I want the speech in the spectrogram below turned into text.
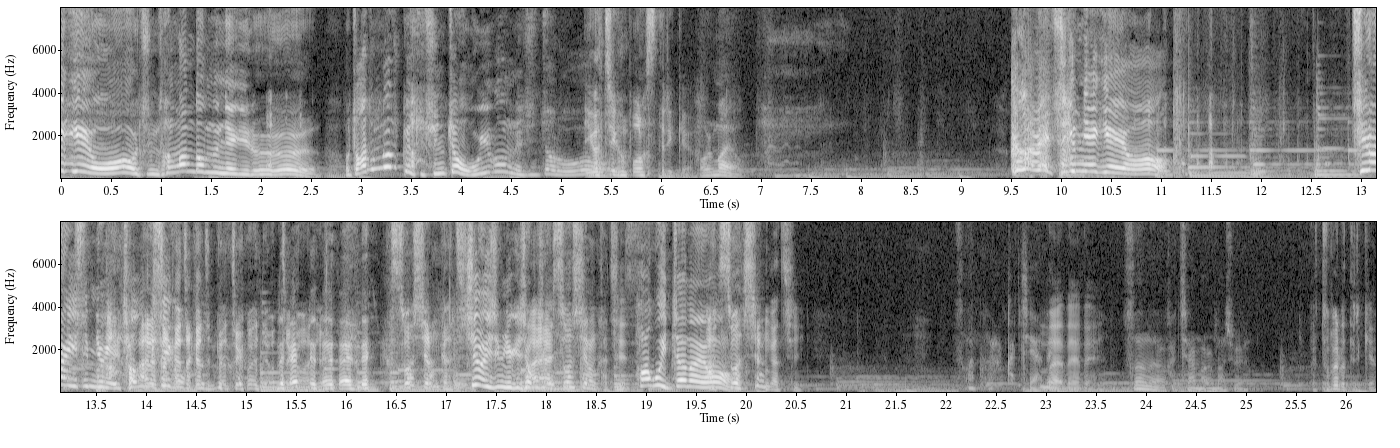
얘기해요? 지금 상관도 없는 얘기를. 어, 짜증나 죽겠어 진짜 어이가 없네 진짜로. 이거 지금 보너스 드릴게요. 얼마요? 그걸 왜 지금 얘기해요? 7월 26일 아, 정식 잠깐 잠깐 잠깐 잠깐만요. 네, 잠깐만요. 네, 네. 그 수아 씨랑 같이. 7월 26일 아, 정식 아, 수아 씨랑 같이 해주세요. 하고 있잖아요. 아, 수아 씨랑 같이. 수아누나랑 같이 해야 네, 네, 네. 수아 누나랑 같이 하면 얼마 줘요? 두 배로 드릴게요.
